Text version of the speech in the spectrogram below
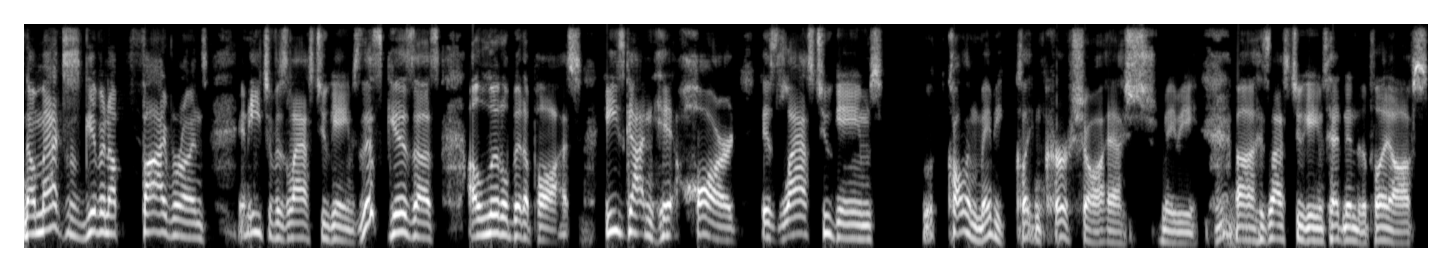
Now, Max has given up five runs in each of his last two games. This gives us a little bit of pause. He's gotten hit hard his last two games. We'll call him maybe Clayton Kershaw esh, maybe uh, his last two games heading into the playoffs.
